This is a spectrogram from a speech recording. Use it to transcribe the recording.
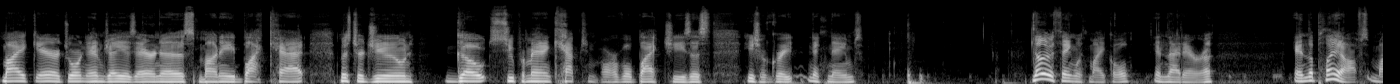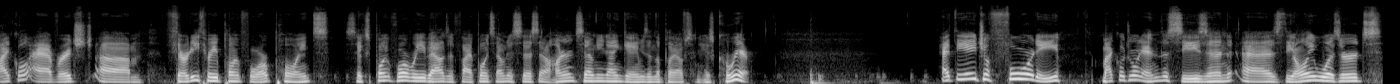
Mike, Air Jordan, MJ is Airness, Money, Black Cat, Mr. June, Goat, Superman, Captain Marvel, Black Jesus. These are great nicknames. Another thing with Michael in that era, in the playoffs, Michael averaged um, 33.4 points, 6.4 rebounds, and 5.7 assists in 179 games in the playoffs in his career. At the age of 40, Michael Jordan ended the season as the only Wizards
